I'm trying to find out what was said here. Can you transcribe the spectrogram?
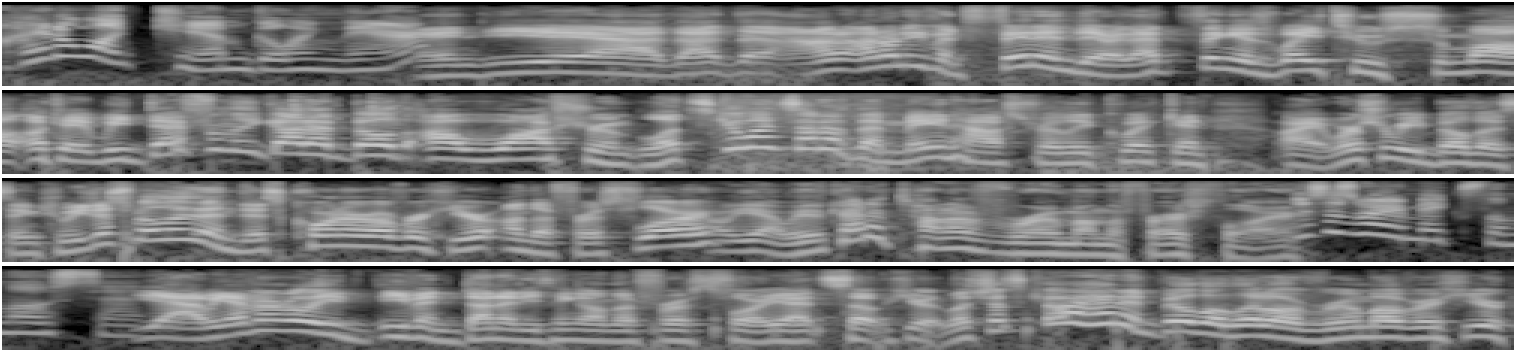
I don't want Kim going there. And yeah, that, that I I don't even fit in there. That thing is way too small. Okay, we definitely gotta build a washroom. Let's go inside of the main house really quick. And all right, where should we build this thing? Should we just build it in this corner over here on on the first floor. Oh yeah, we've got a ton of room on the first floor. This is where it makes the most sense. Yeah, we haven't really even done anything on the first floor yet. So here, let's just go ahead and build a little room over here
